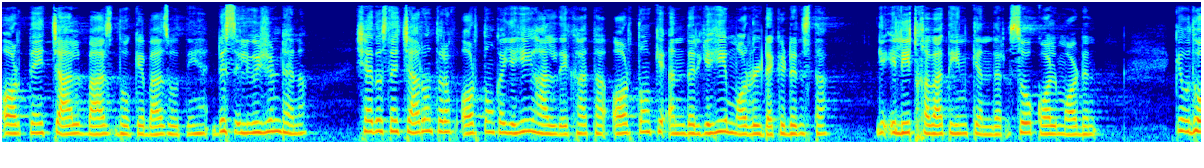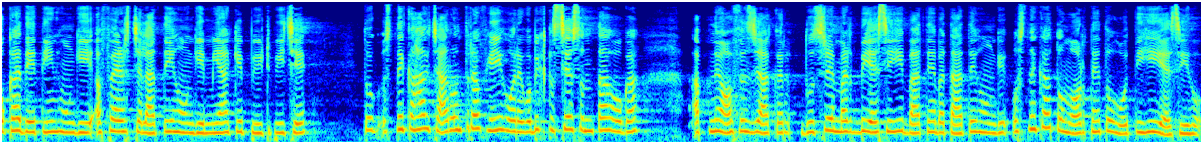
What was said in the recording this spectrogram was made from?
عورتیں چال باز، دھوکے باز ہوتی ہیں۔ ڈس ایلیوژنڈ ہے نا۔ شاید اس نے چاروں طرف عورتوں کا یہی حال دیکھا تھا، عورتوں کے اندر یہی مورل ڈیکیڈنس تھا، یہ ایلیٹ خواتین کے اندر سو کال ماڈرن کہ وہ دھوکہ دیتی ہوں گی افیئرس چلاتی ہوں گی میاں کے پیٹ پیچھے۔ تو اس نے کہا، چاروں طرف یہی ہو رہا ہے، وہ بھی قصے سنتا ہوگا۔ اپنے آفس جا کر دوسرے مرد بھی ایسی ہی باتیں بتاتے ہوں گے۔ اس نے کہا، تم عورتیں تو ہوتی ہی ایسی ہو۔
